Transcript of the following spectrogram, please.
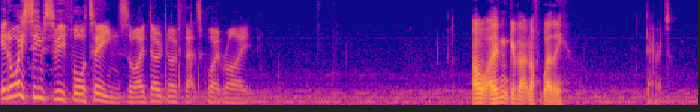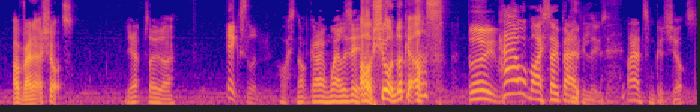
it always seems to be 14, so I don't know if that's quite right. Oh, I didn't give that enough welly. Damn it! I ran out of shots. Yep, so did I. Excellent. Oh, it's not going well, is it? Oh, Shaun, look at us. Boom. How am I so badly losing? I had some good shots.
